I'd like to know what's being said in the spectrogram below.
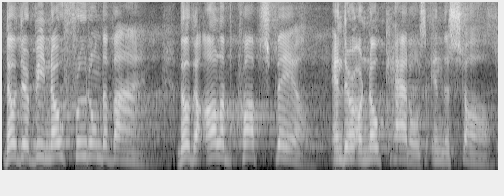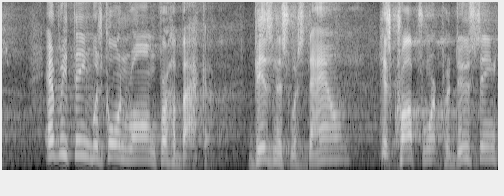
though there be no fruit on the vine, though the olive crops fail, and there are no cattle in the stalls. Everything was going wrong for Habakkuk. Business was down, his crops weren't producing,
